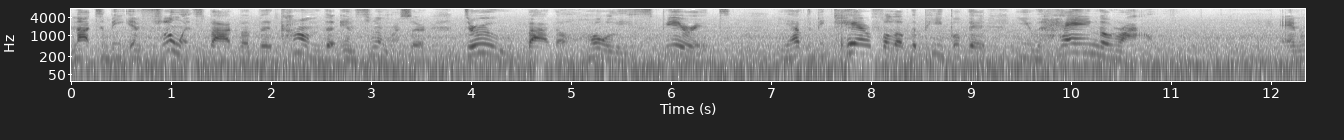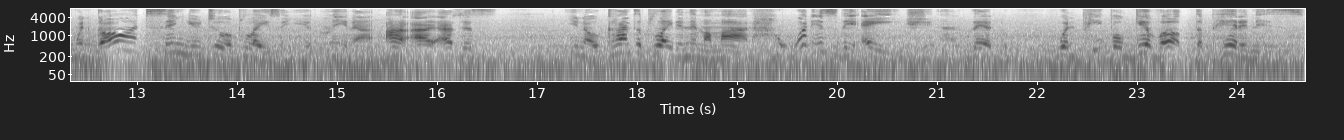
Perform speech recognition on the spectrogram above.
Not to be influenced by, but become the influencer through by the Holy Spirit. You have to be careful of the people that you hang around when God send you to a place, and you, I mean, I, I, I just, you know, contemplating in my mind, what is the age that when people give up the pettiness,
